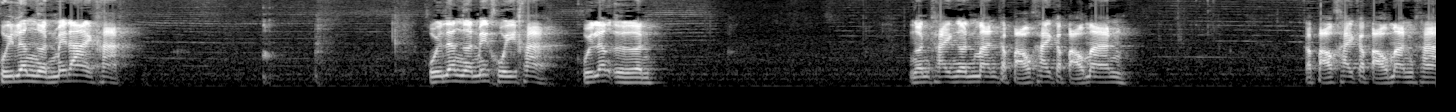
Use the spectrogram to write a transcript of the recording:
คุยเรื่องเงินไม่ได้ค่ะ คุยเรื่องเงินไม่คุยค่ะ คุยเรื่องอื่น เงินใครเงินมันกระเป๋าใครกระเป๋ามัน กระเป๋าใครกระเป๋ามันค่ะ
